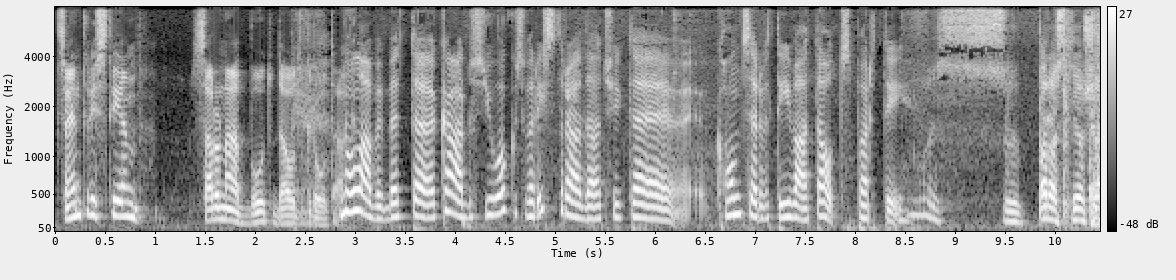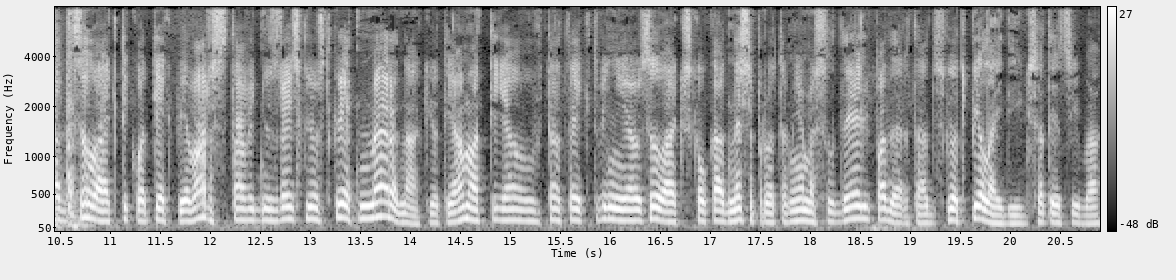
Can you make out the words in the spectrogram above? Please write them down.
centristiem sarunāt būtu daudz grūtāk. Nu labi, bet uh, kādus jokus var izstrādāt šī te konservatīvā tautas partija? Nu, es parasti jau šādi cilvēki tikko tiek pie varas, tā viņi uzreiz kļūst krietni mērenāki, jo tie amati jau, tā teikt, viņi jau cilvēkus kaut kādu nesaprotamu iemeslu dēļ padara tādus ļoti pielaidīgus attiecībā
